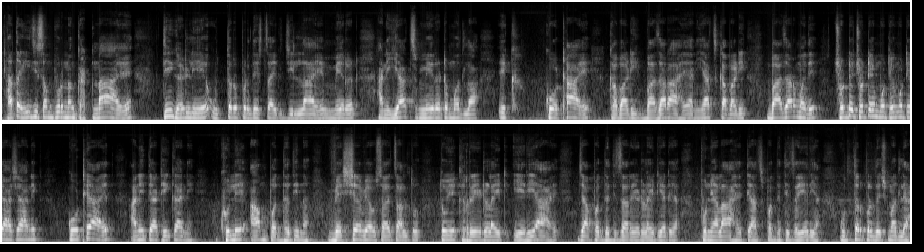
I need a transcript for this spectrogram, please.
आता ही जी संपूर्ण घटना आहे ती घडली आहे उत्तर प्रदेशचा एक जिल्हा आहे मेरठ. आणि याच मेरठमधला एक कोठा आहे कबाडी बाजार आहे. आणि याच कबाडी बाजारमध्ये छोटे छोटे मोठे मोठे असे अनेक कोठे आहेत आणि त्या ठिकाणी खुले आम पद्धतीनं वेश्या व्यवसाय चालतो. तो एक रेड लाइट एरिया आहे. ज्या पद्धतीचा रेड लाइट एरिया पुण्याला आहे त्याच पद्धतीचा एरिया उत्तर प्रदेशमधल्या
